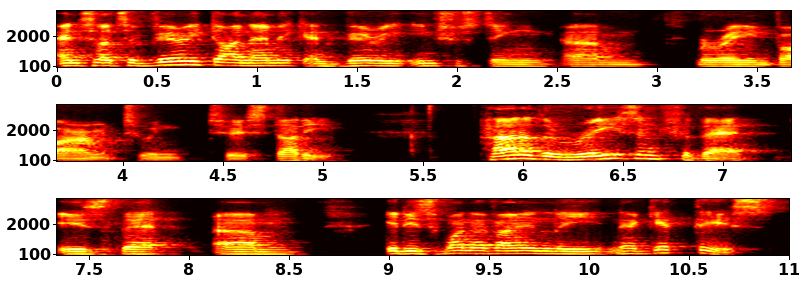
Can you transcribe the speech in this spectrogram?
And so it's a very dynamic and very interesting um, marine environment to, in, to study. Part of the reason for that is that um, it is one of only, now get this,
